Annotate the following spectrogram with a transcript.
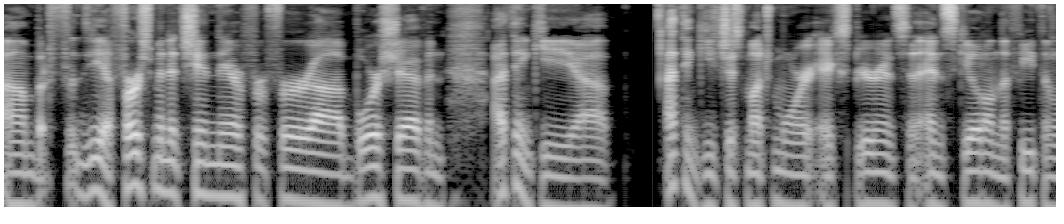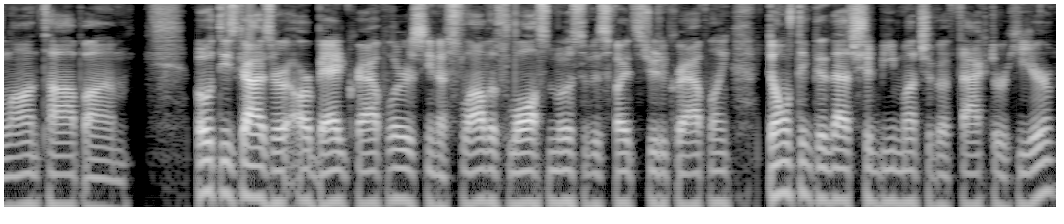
Um, but for, yeah, first minute chin there for for uh, Borshchev, and I think he uh, I think he's just much more experienced and, skilled on the feet than Llontop. Um, both these guys are, are bad grapplers. You know, Slava's lost most of his fights due to grappling. Don't think that that should be much of a factor here.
